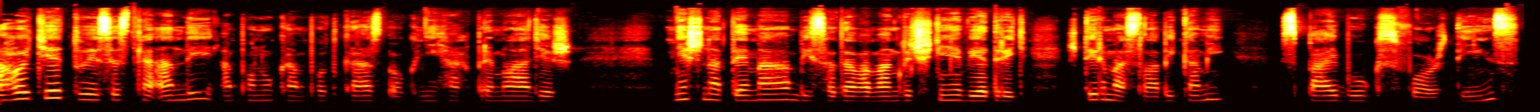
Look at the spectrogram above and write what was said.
Ahojte, tu je sestra Andy a ponúkam podcast o knihách pre mládež. Dnešná téma by sa dala v angličtine vyjadriť štyrma slabikami Spy Books for Teens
